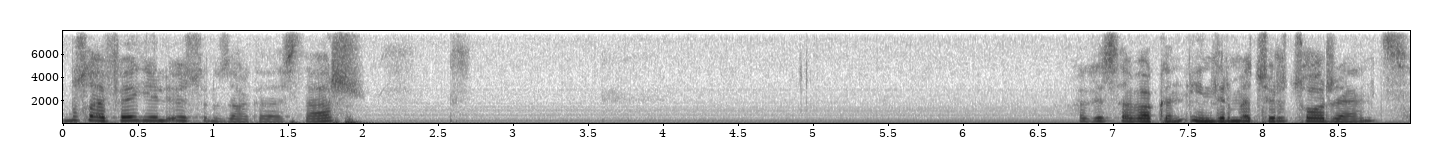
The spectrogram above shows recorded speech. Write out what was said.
Bu sayfaya geliyorsunuz arkadaşlar. Arkadaşlar bakın indirme türü torrent.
